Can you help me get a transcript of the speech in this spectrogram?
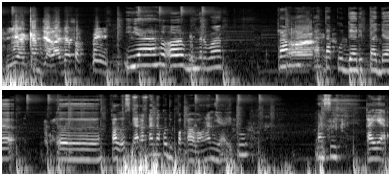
Iya kan jalannya sepi. Iya oh, bener banget. Ramah Ah. kataku daripada eh, kalau sekarang kan aku di Pekalongan ya itu masih kayak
